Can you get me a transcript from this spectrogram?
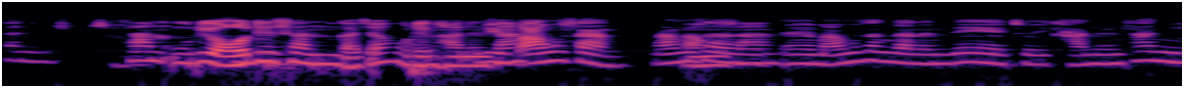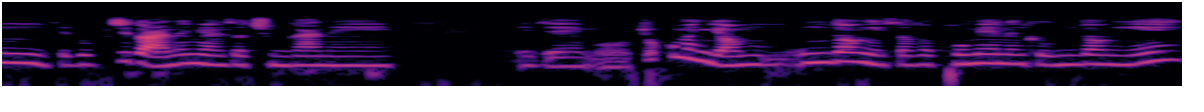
산행 좋죠. 산, 우리 어디 산 가죠? 우리 가는 우리 산? 망우산 망우산 망우산. 네, 망우산 가는데 저희 가는 산이 이제 높지도 않으면서 중간에 이제 뭐 조그만 염 웅덩이 있어서 봄에는 그 웅덩이에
